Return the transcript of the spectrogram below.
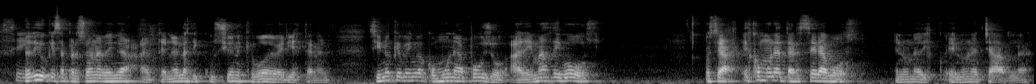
Sí. No digo que esa persona venga a tener las discusiones que vos deberías tener, sino que venga como un apoyo, además de vos, o sea, es como una tercera voz en una, en una charla.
